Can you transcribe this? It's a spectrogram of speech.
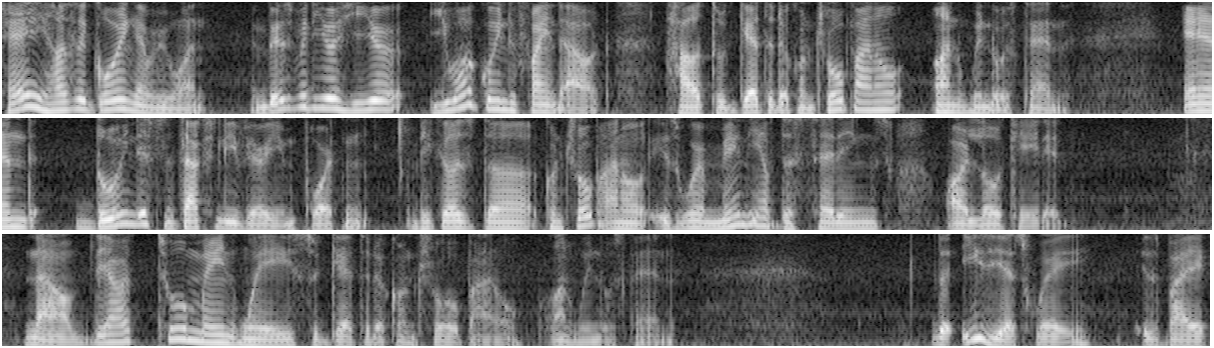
Hey, how's it going everyone? In this video here, you are going to find out how to get to the control panel on Windows 10. And doing this is actually very important because the control panel is where many of the settings are located. Now, there are two main ways to get to the control panel on Windows 10. The easiest way is by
